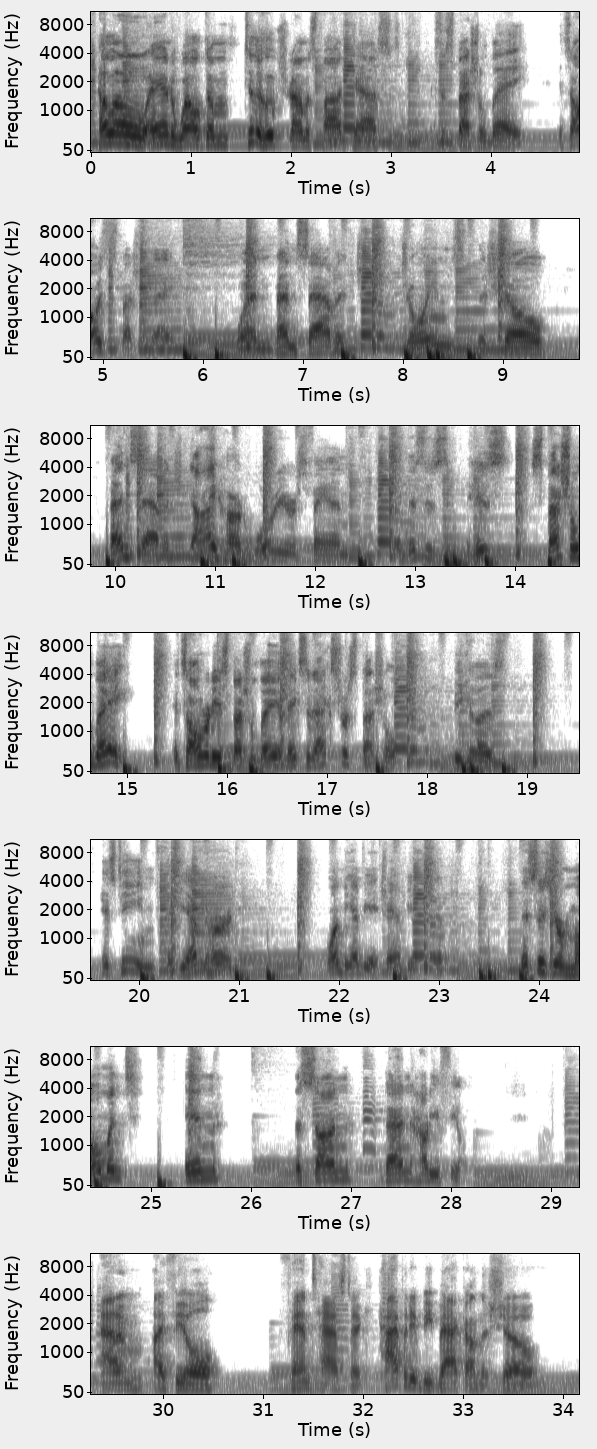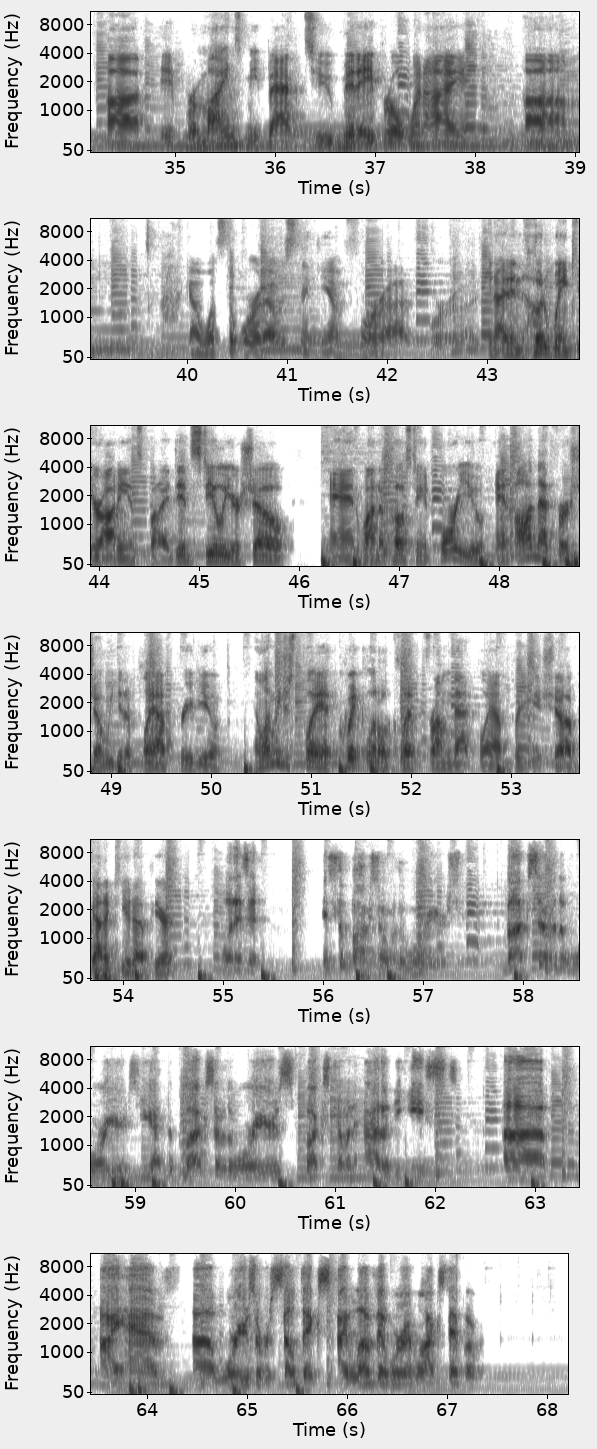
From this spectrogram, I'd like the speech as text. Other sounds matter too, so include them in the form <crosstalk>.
Hello and welcome to the Hoopstradamus podcast. It's a special day. It's always a special day when Ben Savage joins the show. Ben Savage, diehard Warriors fan, and this is his special day. It's already a special day. It makes it extra special because his team, if you haven't heard, won the NBA championship. This is your moment in the sun. Ben, how do you feel? Adam, I feel fantastic. Happy to be back on the show. Uh, it reminds me back to mid-April when I, um, God, what's the word I was thinking of for uh, for uh, you know I didn't hoodwink your audience, but I did steal your show and wound up hosting it for you. And on that first show, we did a playoff preview. And let me just play a quick little clip from that playoff preview show. I've got it queued up here. What is it? It's the Bucks over the Warriors. Bucks over the Warriors. You got the Bucks over the Warriors. Bucks coming out of the East. Uh, I have uh, Warriors over Celtics. I love that we're in lockstep over.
